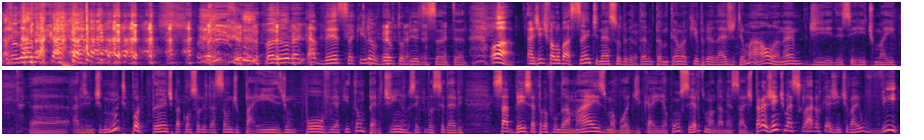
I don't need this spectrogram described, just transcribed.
Parou na cabeça. Parou na cabeça aqui não deu Tobias de Santana. Ó, a gente falou bastante, né, sobre o tango, estamos tendo aqui o privilégio de ter uma aula, né, de, desse ritmo aí uh, argentino, muito importante para a consolidação de um país, de um povo, e aqui tão pertinho, eu sei que você deve saber se aprofundar mais, uma boa dica aí ao concerto, mandar mensagem para a gente, mas claro que a gente vai ouvir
